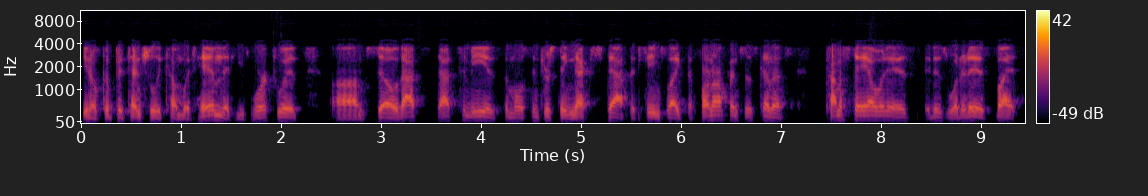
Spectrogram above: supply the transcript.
you know, could potentially come with him that he's worked with. Um, so that's, that to me is the most interesting next step. It seems like the front offense is going to kind of stay how it is. It is what it is, but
